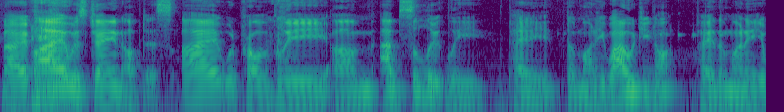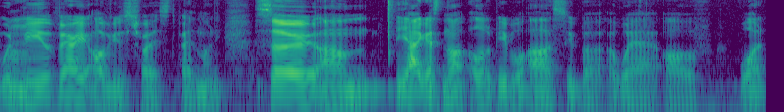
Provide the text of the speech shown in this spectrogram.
no, if I was Jane Optus, I would probably um, absolutely pay the money. Why would you not pay the money? It would be a very obvious choice to pay the money. So, um, yeah, I guess not a lot of people are super aware of what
